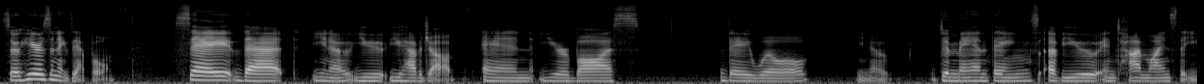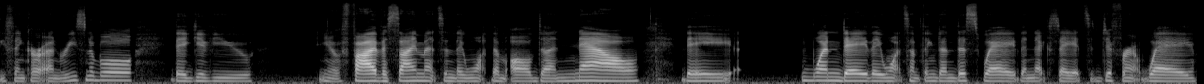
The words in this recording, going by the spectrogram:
So, here's an example. Say that, you know, you you have a job and your boss They will, you know, demand things of you in timelines that you think are unreasonable. They give you, you know, five assignments and they want them all done now. They one day they want something done this way, the next day it's a different way.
